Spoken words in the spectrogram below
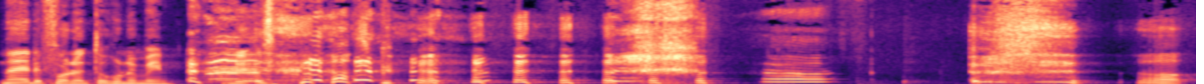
Nej det får du inte, hon är min. Ja.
